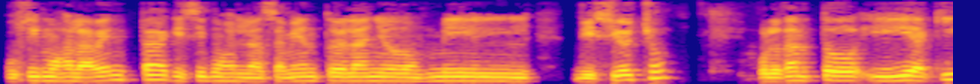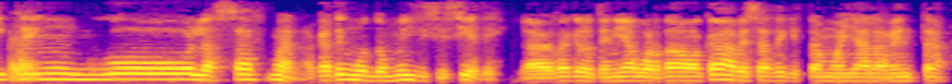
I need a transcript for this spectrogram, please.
pusimos a la venta, que hicimos el lanzamiento del año 2018. Por lo tanto, y aquí tengo la Zafra, bueno, acá tengo un 2017. La verdad que lo tenía guardado acá, a pesar de que estamos ya a la venta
